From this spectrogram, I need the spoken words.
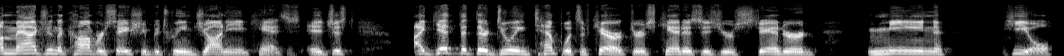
imagine the conversation between Johnny and Candice. It just I get that they're doing templates of characters. Candice is your standard mean heel,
